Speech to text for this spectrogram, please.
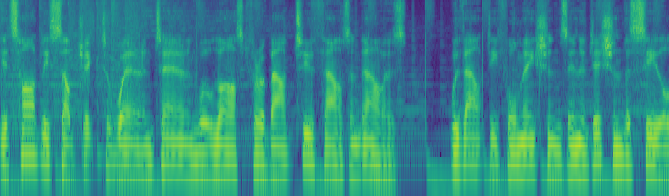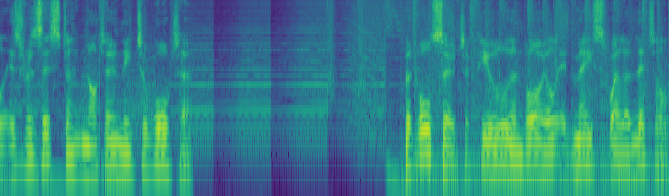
It's hardly subject to wear and tear and will last for about 2000 hours. Without deformations in addition the seal is resistant not only to water, but also to fuel and oil it may swell a little,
